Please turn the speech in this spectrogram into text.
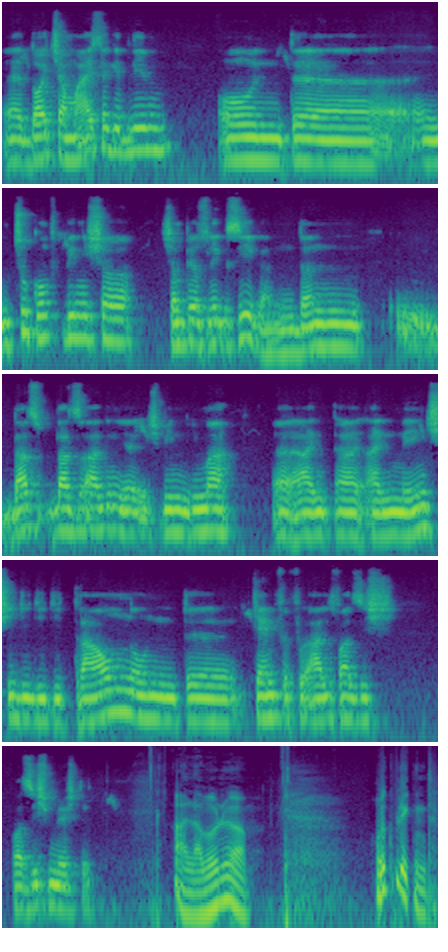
äh, deutscher Meister geblieben und in Zukunft bin ich schon Champions League Sieger. Und dann, das, das sagen ich bin immer ein, äh, ein Mensch, die, die, die trauen und äh, kämpfe für alles, was ich, was ich möchte. À la Bonheur. Rückblickend,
